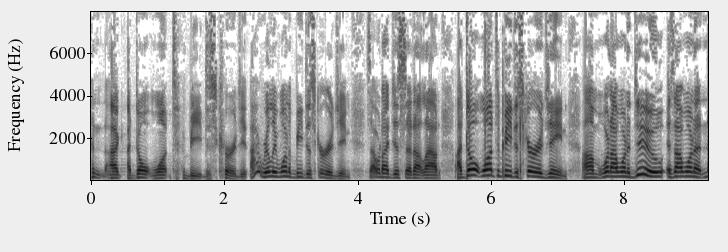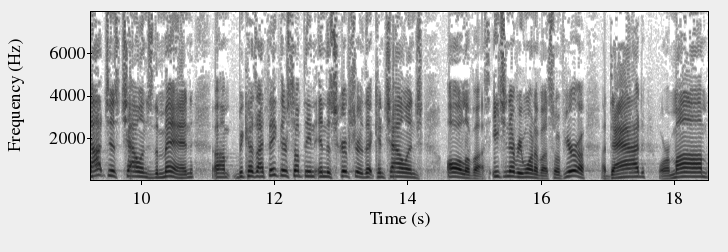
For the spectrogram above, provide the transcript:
I, I, don't want to be discouraging. I really want to be discouraging. Is that what I just said out loud? I don't want to be discouraging. Um, what I want to do is I want to not just challenge the men, um, because I think there's something in the scripture that can challenge all of us, each and every one of us. So if you're a, a dad or a mom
